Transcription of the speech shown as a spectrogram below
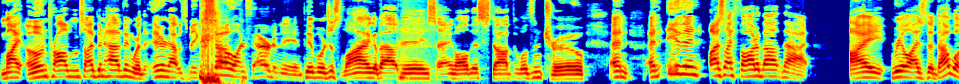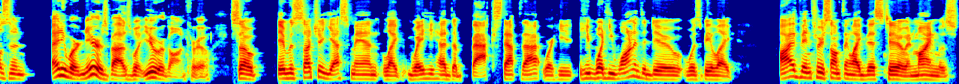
my own problems I've been having where the internet was being so unfair to me and people were just lying about me, saying all this stuff that wasn't true. And and even as I thought about that, I realized that that wasn't anywhere near as bad as what you were going through. So it was such a yes man like way he had to backstep that where he he what he wanted to do was be like I've been through something like this too and mine was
